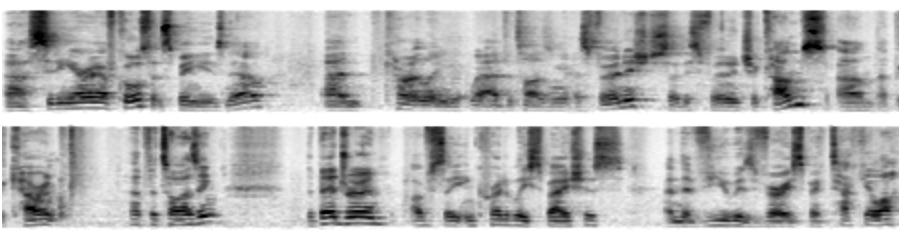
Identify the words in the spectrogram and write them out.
uh, sitting area, of course, that's being used now and currently we're advertising it as furnished so this furniture comes um, at the current advertising. The bedroom obviously incredibly spacious and the view is very spectacular.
